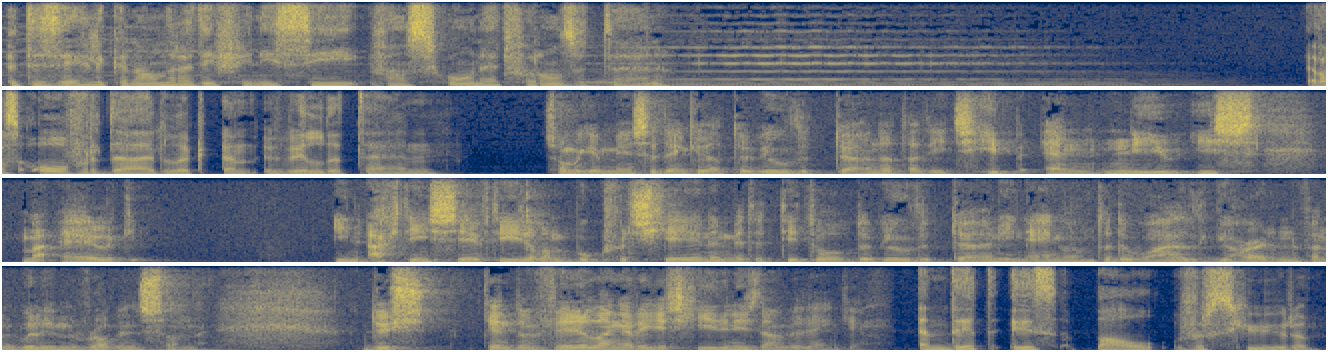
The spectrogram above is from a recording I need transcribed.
Het is eigenlijk een andere definitie van schoonheid voor onze tuinen. dat is overduidelijk een wilde tuin. Sommige mensen denken dat de wilde tuin dat dat iets hip en nieuw is. Maar eigenlijk in 1870 is al een boek verschenen met de titel De Wilde Tuin in Engeland, The Wild Garden van William Robinson. Dus kent een veel langere geschiedenis dan we denken. En dit is Paul Verschuren.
